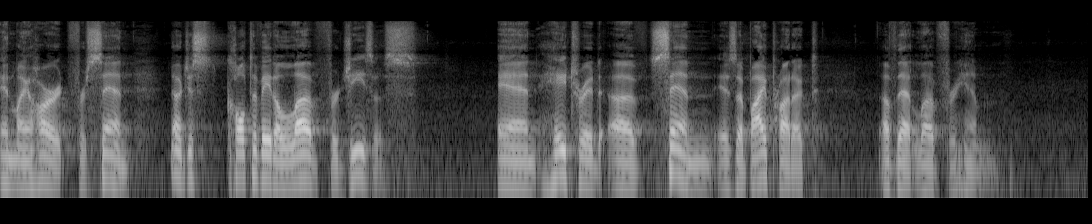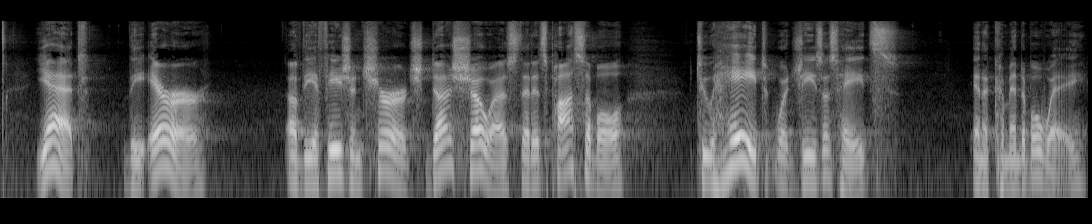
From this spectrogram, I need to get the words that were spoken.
in my heart for sin. No, just cultivate a love for Jesus. And hatred of sin is a byproduct of that love for him. Yet, the error of the Ephesian church does show us that it's possible to hate what Jesus hates in a commendable way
